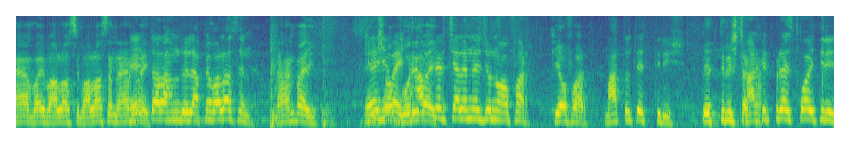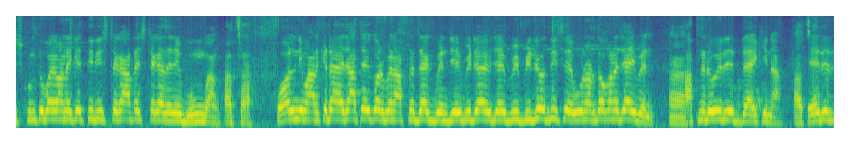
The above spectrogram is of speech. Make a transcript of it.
হ্যাঁ ভাই ভালো আছি। ভালো আছেন রাহান ভাই? আলহামদুলিল্লাহ আপনি ভালো আছেন? রাহান ভাই এই যে ভাই আপনার চ্যানেলের জন্য অফার কি অফার মাত্র তেত্রিশ। তেত্রিশ টাকা। মার্কেট প্রাইস পঁয়ত্রিশ কিন্তু ভাই অনেকে তিরিশ টাকা আঠাশ টাকা দিয়ে বুং বাং আচ্ছা। অলনি মার্কেটে যাচাই করবেন আপনি দেখবেন যে ভিডিও যে ভিডিও দিছে ওনার দোকানে যাইবেন হ্যাঁ। আপনার ওই রেট দেয় কিনা। আচ্ছা। এই রেট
